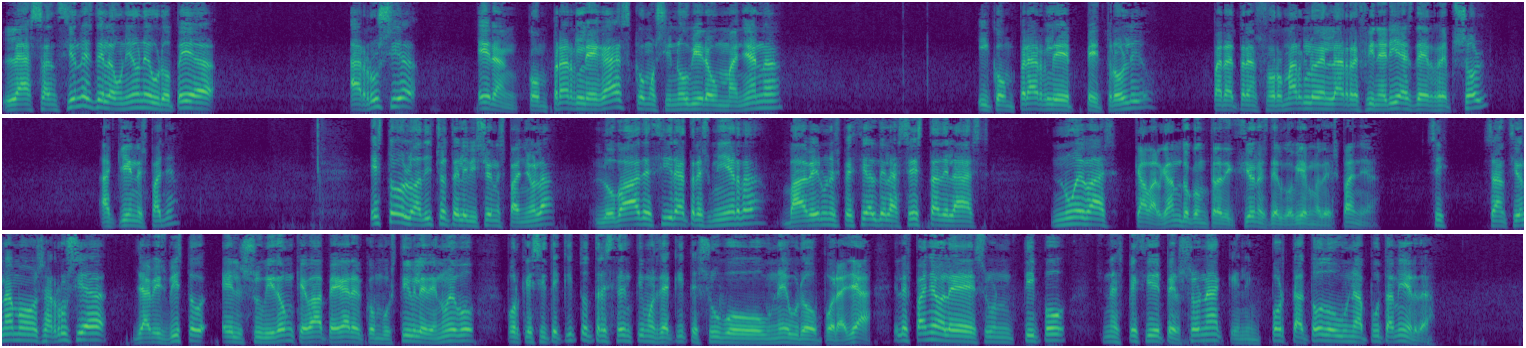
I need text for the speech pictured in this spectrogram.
Las sanciones de la Unión Europea a Rusia eran comprarle gas como si no hubiera un mañana y comprarle petróleo para transformarlo en las refinerías de Repsol aquí en España? Esto lo ha dicho Televisión Española, lo va a decir a tres mierda, va a haber un especial de la sexta de las nuevas cabalgando contradicciones del gobierno de España. Sí, sancionamos a Rusia, ya habéis visto el subidón que va a pegar el combustible de nuevo, porque si te quito tres céntimos de aquí te subo un euro por allá. El español es un tipo, una especie de persona que le importa todo una puta mierda.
